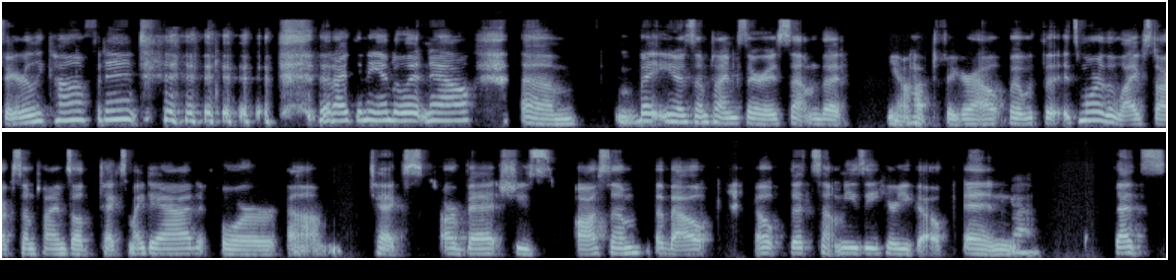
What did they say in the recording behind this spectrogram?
fairly confident that I can handle it now. Um, but you know, sometimes there is something that you know I'll have to figure out. But with the, it's more of the livestock. Sometimes I'll text my dad, or um, text our vet. She's awesome about, oh, that's something easy. Here you go. And yeah. that's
